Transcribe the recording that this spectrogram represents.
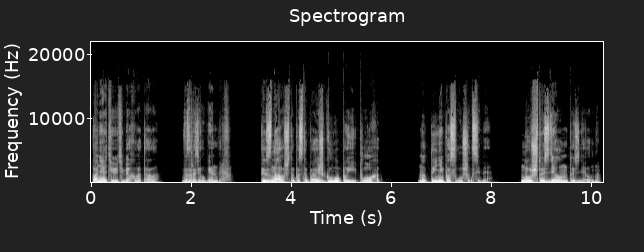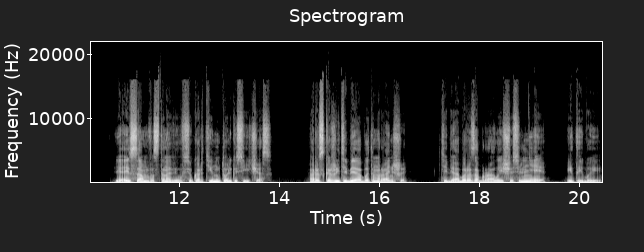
понятия у тебя хватало», — возразил Гэндальф. «Ты знал, что поступаешь глупо и плохо, но ты не послушал себя. Ну, что сделано, то сделано. Я и сам восстановил всю картину только сейчас. Расскажи тебе об этом раньше, тебя бы разобрало еще сильнее, и ты бы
